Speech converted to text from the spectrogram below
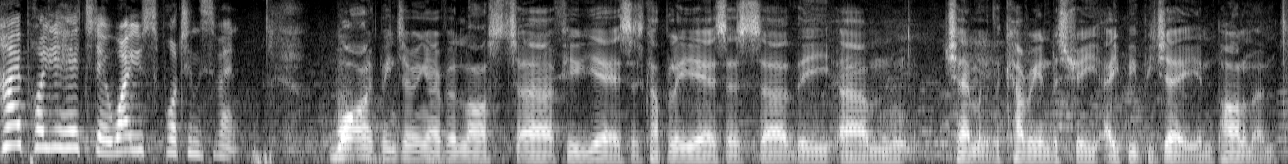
Hi, Paul, you're here today. Why are you supporting this event? What I've been doing over the last uh, few years, a couple of years as uh, the um, chairman of the curry industry APPG in Parliament,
